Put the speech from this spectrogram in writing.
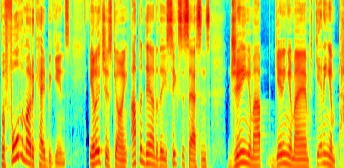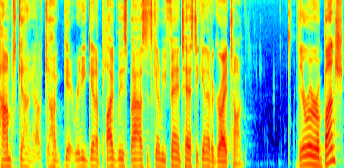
before the motorcade begins, Ilic is going up and down to these six assassins, geeing them up, getting them amped, getting them pumped, going, oh, God, get ready, going to plug this bastard, it's going to be fantastic, going to have a great time. There are a bunch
